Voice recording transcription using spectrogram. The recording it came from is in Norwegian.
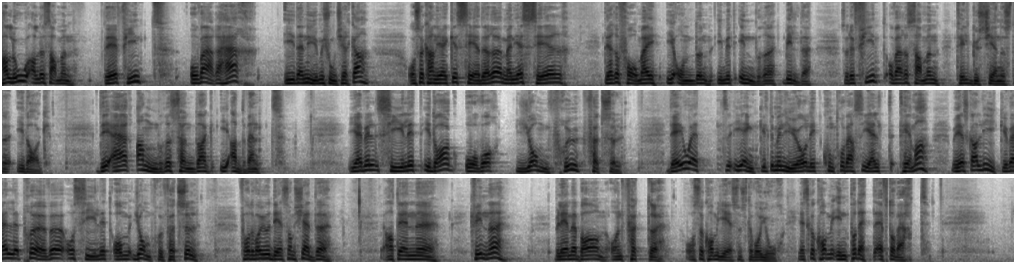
Hallo, alle sammen. Det er fint å være her i den nye misjonskirka. Og så kan jeg ikke se dere, men jeg ser dere for meg i ånden, i mitt indre bilde. Så det er fint å være sammen til gudstjeneste i dag. Det er andre søndag i advent. Jeg vil si litt i dag over jomfrufødsel. Det er jo et i enkelte miljøer litt kontroversielt tema. Men jeg skal likevel prøve å si litt om jomfrufødsel. For det var jo det som skjedde. At en eh, kvinne ble med barn, og en fødte. Og så kom Jesus til vår jord. Jeg skal komme inn på dette etter hvert.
